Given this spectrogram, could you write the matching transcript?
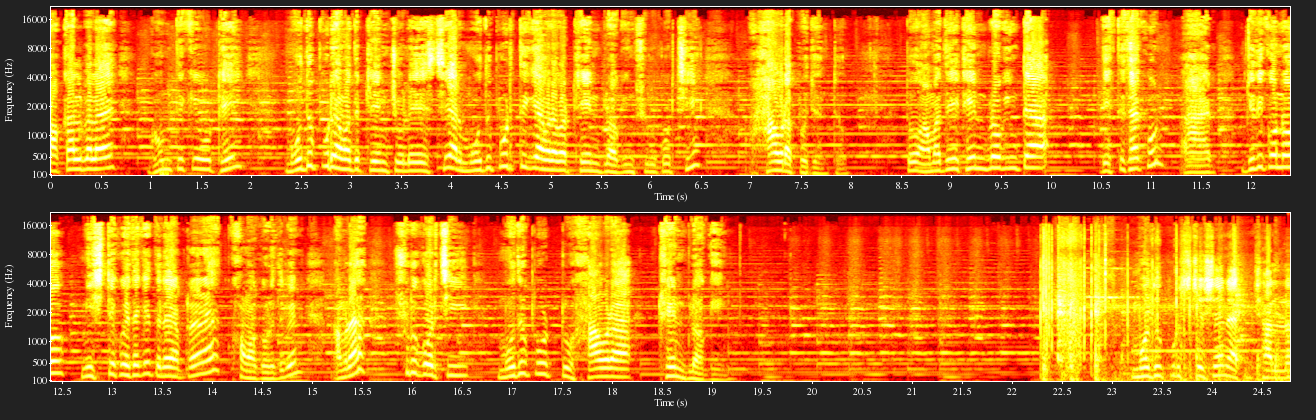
সকালবেলায় ঘুম থেকে উঠে মধুপুরে আমাদের ট্রেন চলে এসেছে। আর মধুপুর থেকে আমরা আবার ট্রেন ব্লগিং শুরু করছি হাওড়া পর্যন্ত। তো আমাদের এই ট্রেন ব্লগিংটা দেখতে থাকুন। আর যদি কোনো মিস্টেক হয়ে থাকে, তাহলে আপনারা ক্ষমা করে দেবেন। আমরা শুরু করছি Madhupur to Howrah train blogging Madhupur station এখন ছাড়লো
